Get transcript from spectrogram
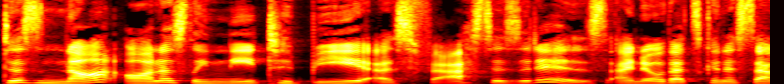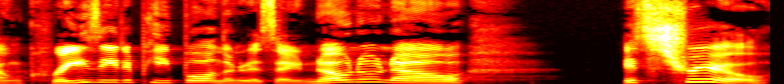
does not honestly need to be as fast as it is. I know that's going to sound crazy to people and they're going to say, no, no, no. It's true.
